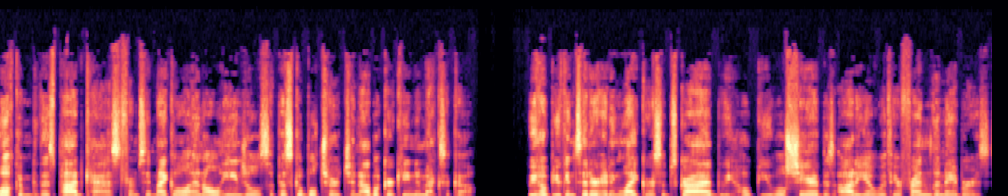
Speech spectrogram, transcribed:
Welcome to this podcast from St. Michael and All Angels Episcopal Church in Albuquerque, New Mexico. We hope you consider hitting like or subscribe. We hope you will share this audio with your friends and neighbors.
